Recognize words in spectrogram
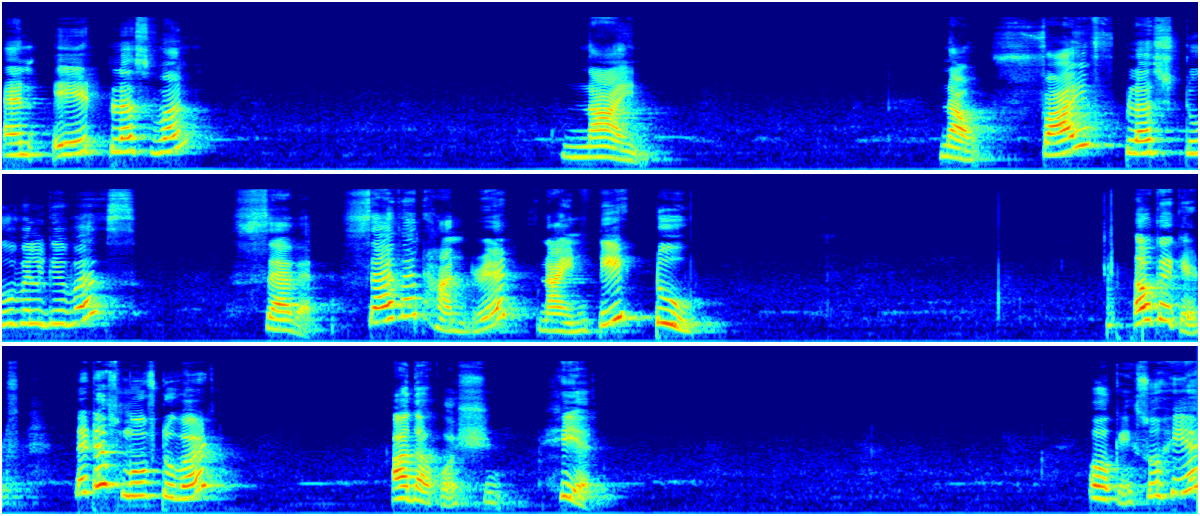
and 8 plus 1 9. Now 5 plus 2 will give us 7. 792. Okay kids, let us move toward other question here. Okay, so here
